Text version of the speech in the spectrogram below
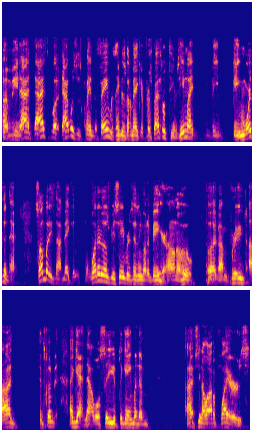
I mean that that's what that was his claim to fame was he was going to make it for special teams. He might be be more than that. Somebody's not making one of those receivers isn't going to be here. I don't know who, but I'm pretty. I it's going to be again. Now we'll see if the game with them. I've seen a lot of players,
